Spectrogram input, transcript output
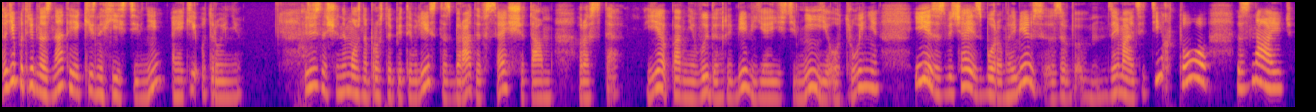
тоді потрібно знати, які з них їстівні, а які отруйні. Звісно, що не можна просто піти в ліс та збирати все, що там росте. Є певні види грибів, є їстівні, є отруйні. І зазвичай збором грибів займаються ті, хто знають,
